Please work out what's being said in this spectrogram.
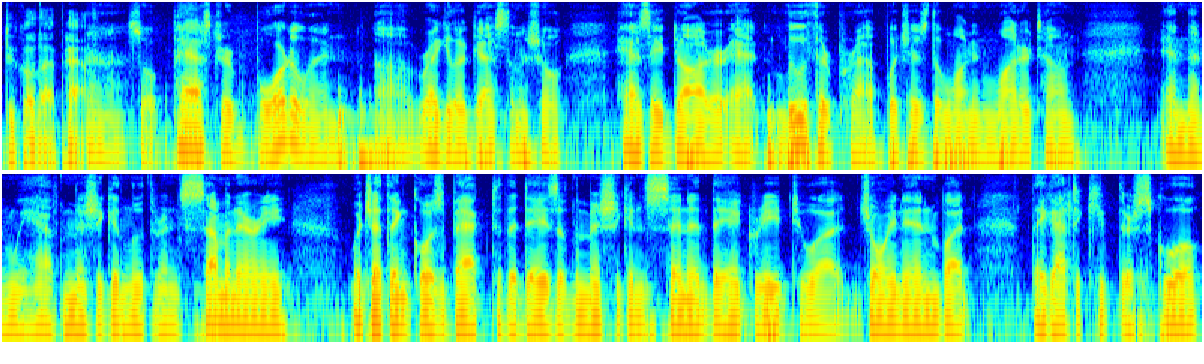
to go that path. Uh, so Pastor Bordelin, uh, regular guest on the show, has a daughter at Luther Prep, which is the one in Watertown, and then we have Michigan Lutheran Seminary, which I think goes back to the days of the Michigan Synod. They agreed to uh, join in, but they got to keep their school,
